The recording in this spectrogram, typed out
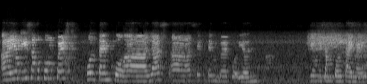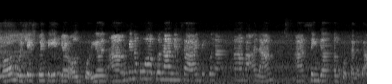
Ah, yung isa ko pong first full-time po, ah, last ah, September po yun. Yung isang full-timer ko, which is 28-year-old po yun. Ang kinukuha po namin sa, hindi ko na nakakaalam, ah, single po talaga.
